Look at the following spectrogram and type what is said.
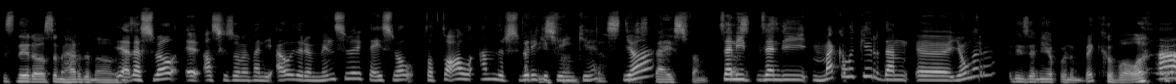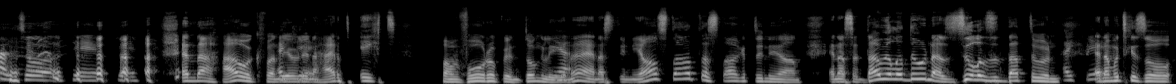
dus nee, dat was een harde avond. ja, dat is wel, eh, als je zo met van die oudere mensen werkt, dat is wel totaal anders Dat werken, is denk je. fantastisch. Ja? Dat is fantastisch. Zijn die, zijn die makkelijker dan eh, jongeren? Die zijn niet op hun bek gevallen. Ah, zo, oké, oké. En dat hou ik van. Die hebben hun hart echt van voor op hun tong liggen. Ja. Hè? En als het er niet aan staat, dan staat het er niet aan. En als ze dat willen doen, dan zullen ze dat doen. En dan moet je zo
